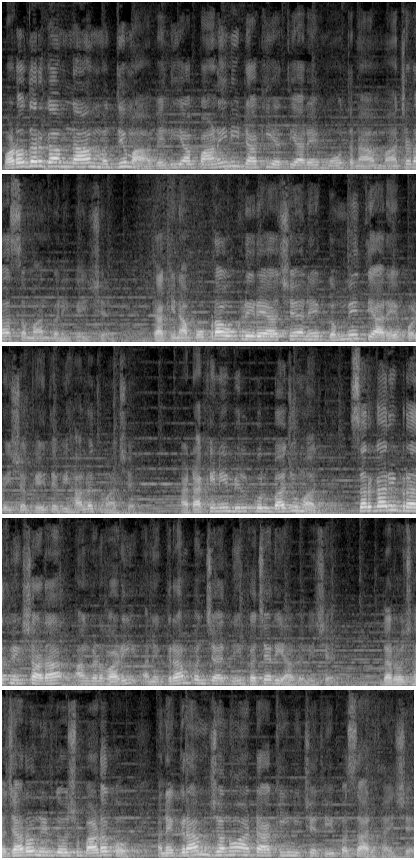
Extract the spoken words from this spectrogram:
વડોદર ગામના મધ્યમાં આવેલી આ પાણીની ટાંકી અત્યારે મોતના માચડા સમાન બની ગઈ છે. ટાંકીના પોપડા ઉખડી રહ્યા છે અને ગમે ત્યારે પડી શકે તેવી હાલતમાં છે. આ ટાંકીની બિલકુલ બાજુમાં જ સરકારી પ્રાથમિક શાળા, આંગણવાડી અને ગ્રામ પંચાયતની કચેરી આવેલી છે. દરરોજ હજારો નિર્દોષ બાળકો અને ગ્રામજનો આ ટાંકી નીચેથી પસાર થાય છે.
